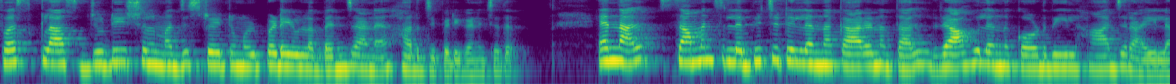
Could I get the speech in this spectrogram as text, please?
ഫസ്റ്റ് ക്ലാസ് ജുഡീഷ്യൽ മജിസ്ട്രേറ്റും ഉൾപ്പെടെയുള്ള ബെഞ്ചാണ് ഹർജി പരിഗണിച്ചത്. എന്നാൽ സമൻസ് ലഭിച്ചിട്ടില്ലെന്ന കാരണത്താൽ രാഹുൽ അന്ന് കോടതിയിൽ ഹാജരായില്ല.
